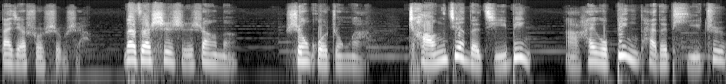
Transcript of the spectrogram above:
大家说是不是啊？那在事实上呢，生活中啊。常见的疾病啊，还有病态的体质，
